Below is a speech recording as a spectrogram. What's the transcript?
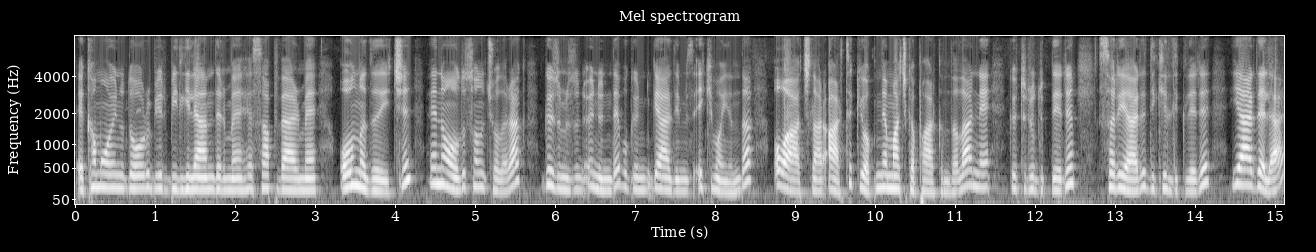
e, kamuoyunu doğru bir bilgilendirme, hesap verme olmadığı için ve ne oldu sonuç olarak gözümüzün önünde bugün geldiğimiz Ekim ayında o ağaçlar artık yok. Ne Maçka Parkı'ndalar ne götürüldükleri Sarıyer'de dikildikleri yerdeler.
